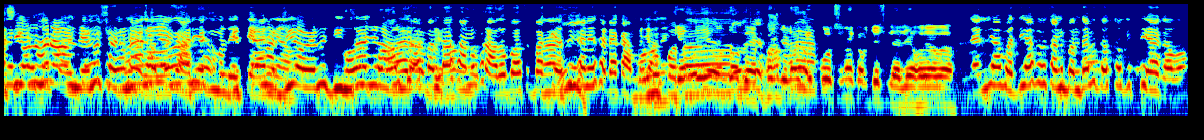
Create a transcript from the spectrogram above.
ਅਸੀਂ ਉਹਨੂੰ ਹਰਾਮ ਦੇ ਨੂੰ ਛੱਡਣਾ ਨਹੀਂ ਹੈ ਸਾਰੀਆਂ ਮੱਲੇ ਤਿਆਰੀਆਂ ਹੋਵੇ ਨੂੰ ਜਿੰਦਾ ਜਿਹੜਾ ਬੰਦਾ ਸਾਨੂੰ ਫੜਾ ਦਿਓ ਬਸ ਬਾਕੀ ਅਸੀਂ ਕਹਿੰਦੇ ਸਾਡਾ ਕੰਮ ਜਾਣੇ ਕਹਿੰਦੇ ਉਹਦਾ ਵੈਪਨ ਜਿਹੜਾ ਕਿ ਪੁਲਿਸ ਨੇ ਕਬਜ਼ੇ 'ਚ ਲੈ ਲਿਆ ਹੋਇਆ ਵਾ। ਲੈ ਲਿਆ ਵਧੀਆ ਫਿਰ ਸਾਨੂੰ ਬੰਦਾ ਵੀ ਦੱਸੋ ਕਿੱਥੇ ਹੈਗਾ ਵਾ।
